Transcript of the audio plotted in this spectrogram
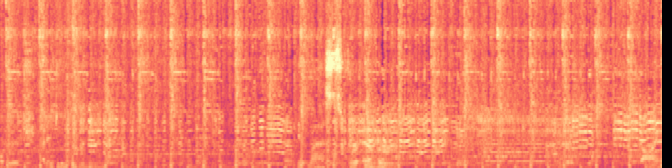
I didn't do anything to you. It lasts forever. Dying?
